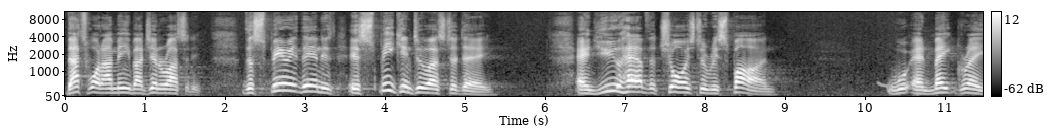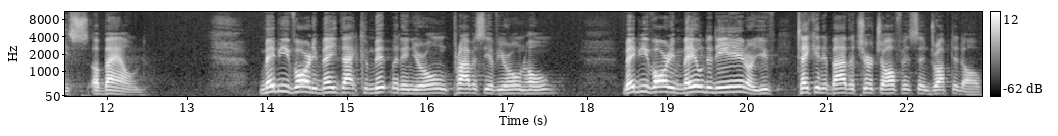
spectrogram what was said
That's what I mean by generosity. The Spirit then is, is speaking to us today, and you have the choice to respond and make grace abound. Maybe you've already made that commitment in your own privacy of your own home. Maybe you've already mailed it in or you've taken it by the church office and dropped it off.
